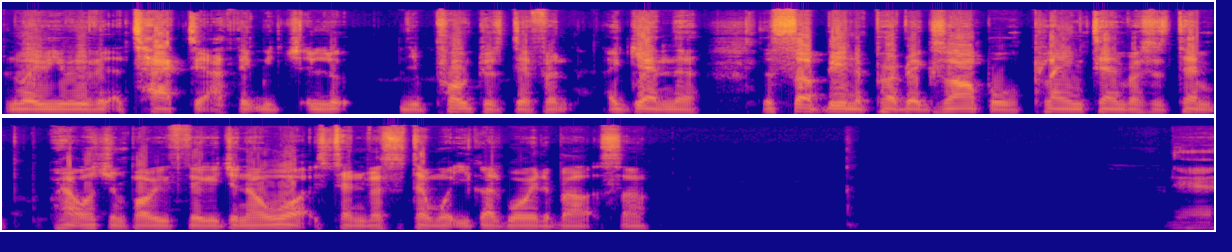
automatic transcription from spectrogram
and the way we even attacked it. I think we the approach was different. Again, the, the sub being a perfect example, playing 10 versus 10, Howard probably figured, you know what, it's 10 versus 10, what you guys worried about. So, yeah,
